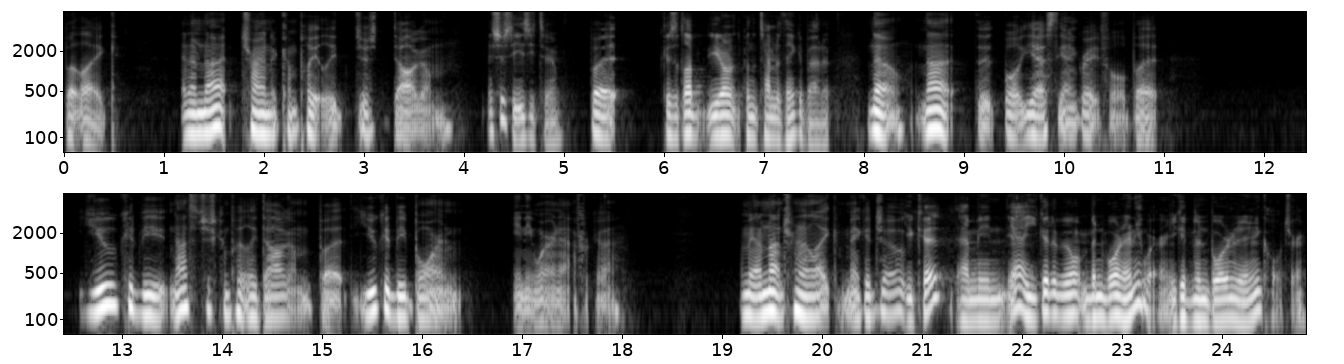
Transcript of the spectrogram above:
But like, and I'm not trying to completely just dog them, It's just easy to but because you don't spend the time to think about it. no, not the well, yes, the ungrateful, but you could be not to just completely dog them, but you could be born anywhere in Africa. I mean, I'm not trying to like make a joke. You could. I mean, yeah, you could have been born anywhere. You could have been born in any culture,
